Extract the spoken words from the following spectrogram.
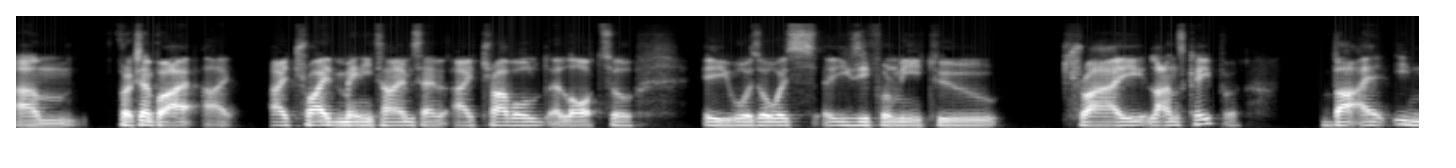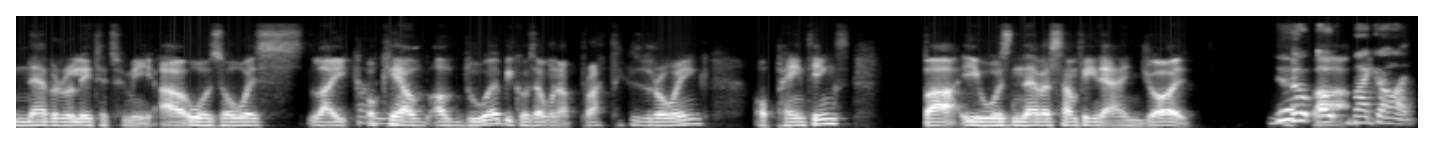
um, for example, I I I tried many times and I traveled a lot, so it was always easy for me to try landscape, but I, it never related to me. I was always like, Oh okay, yeah. I'll I'll do it because I want to practice drawing or paintings, but it was never something that I enjoyed. No, oh my God.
